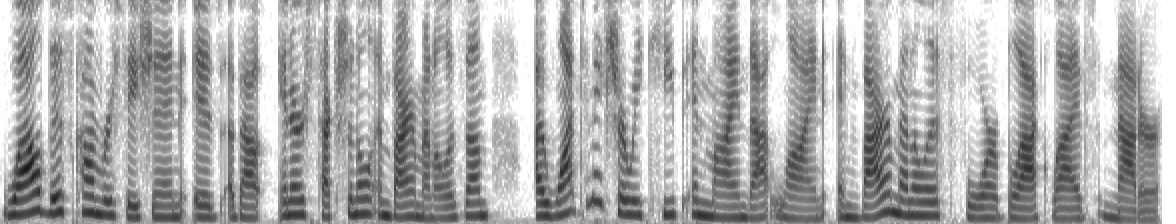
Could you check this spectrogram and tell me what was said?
While this conversation is about intersectional environmentalism, I want to make sure we keep in mind that line environmentalists for Black Lives Matter.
